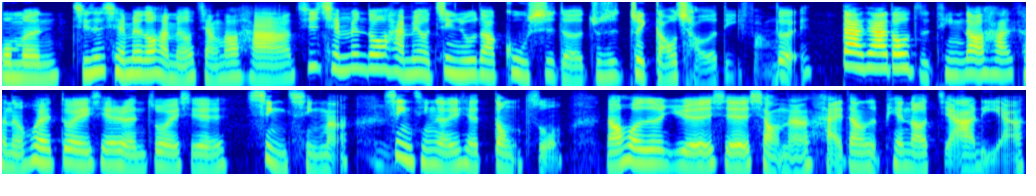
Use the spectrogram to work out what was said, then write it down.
我们其实前面都还没有讲到他，其实前面都还没有进入到故事的，就是最高潮的地方。对，大家都只听到他可能会对一些人做一些性侵嘛，嗯性侵的一些动作，然后或者是约一些小男孩这样子骗到家里啊。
